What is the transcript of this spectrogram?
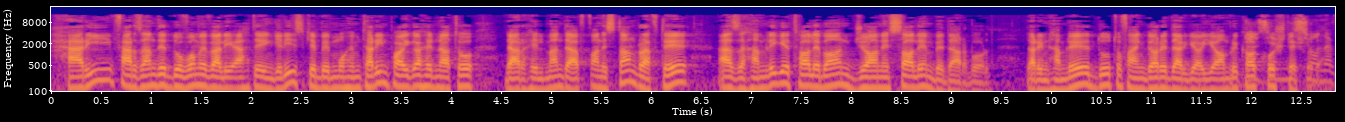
هری فرزند دوم ولیعهد انگلیس که به مهمترین پایگاه ناتو در هلمند افغانستان رفته از حمله طالبان جان سالم به در برد. در این حمله دو تفنگدار دریایی آمریکا کشته شدند.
